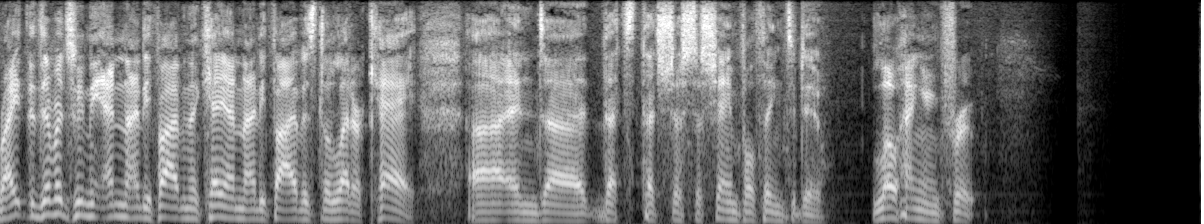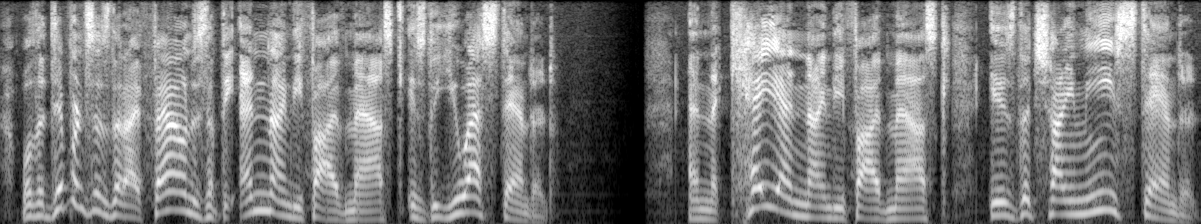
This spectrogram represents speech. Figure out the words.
Right, the difference between the N95 and the KN95 is the letter K, uh, and uh, that's that's just a shameful thing to do. Low hanging fruit. Well, the differences that I found is that the N95 mask is the U.S. standard, and the KN95 mask is the Chinese standard.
